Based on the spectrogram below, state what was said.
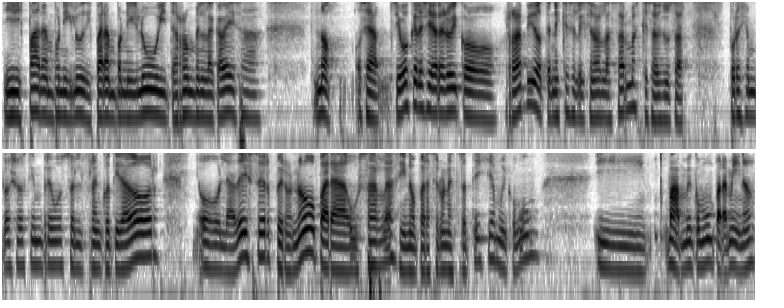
y disparan glue, disparan glue y te rompen la cabeza. No, o sea, si vos querés llegar heroico rápido, tenés que seleccionar las armas que sabes usar. Por ejemplo, yo siempre uso el francotirador o la Desert, pero no para usarla, sino para hacer una estrategia muy común. Y va, muy común para mí, ¿no?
